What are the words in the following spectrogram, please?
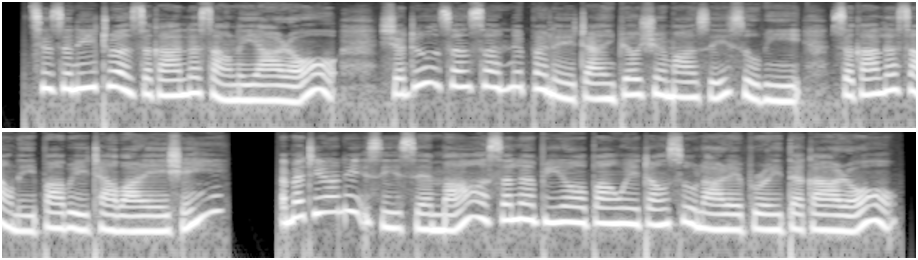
။ချစ်စနီးအတွက်စကားလက်ဆောင်လေးရတော့ရတုအဆန်းဆက်နှစ်ပတ်လည်တိုင်းပျော်ရွှင်ပါစေဆိုပြီးစကားလက်ဆောင်လေးပါပေးထားပါတယ်ရှင်။အမတ်တရားနေ့အစီအစဉ်မှာဆက်လက်ပြီးတော့ပါဝင်တောင်းဆိုလာတဲ့ပရိသတ်ကတော့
